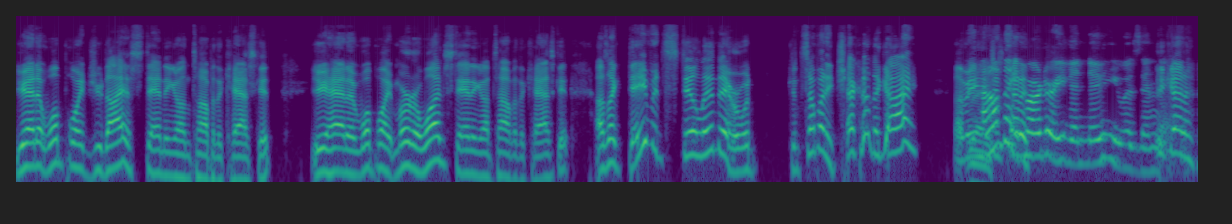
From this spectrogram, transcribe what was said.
you had at one point Judas standing on top of the casket. You had at one point Murder One standing on top of the casket. I was like, David's still in there. Would can somebody check on the guy? I mean, Right. I don't think kinda, Murder even knew he was in he there. He got a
